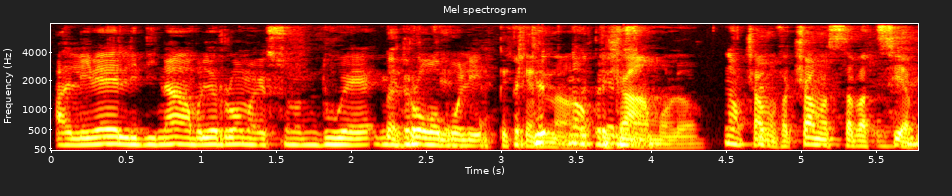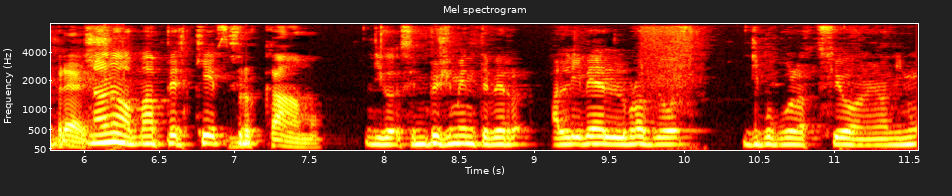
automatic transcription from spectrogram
a livelli di Napoli e Roma, che sono due Beh, metropoli. Eh, Perché, no? perché Facciamolo. no, facciamo, per- facciamo sta pazzia a Brescia. No, no, ma perché Sbroccamo. dico semplicemente per a livello proprio di popolazione, no? Di nu-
